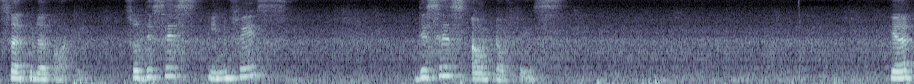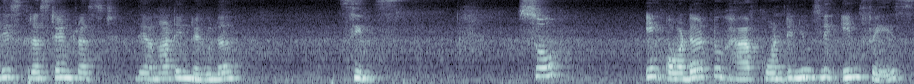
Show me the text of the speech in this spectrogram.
circular orbit. So this is in phase, this is out of phase. Here this crust and trough they are not in regular series. So in order to have continuously in phase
